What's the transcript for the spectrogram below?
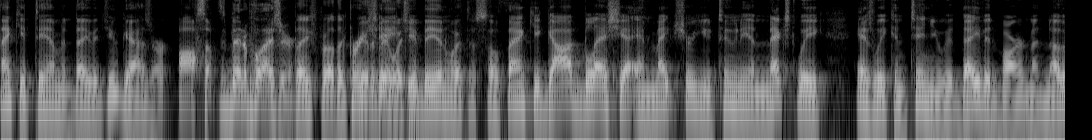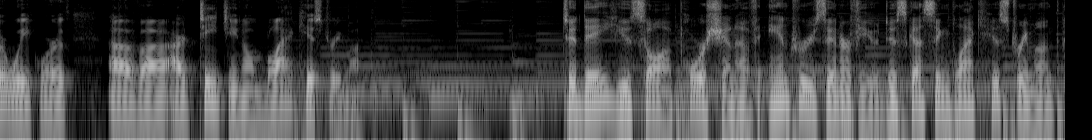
thank you, Tim and David. You guys are awesome. It's been a pleasure. Thanks, brother. Appreciate Good to be with you you. being with us. So thank you. God bless you, and make sure you tune in next week as we continue with David Barton, another week worth of uh, our teaching on Black History Month. Today, you saw a portion of Andrew's interview discussing Black History Month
